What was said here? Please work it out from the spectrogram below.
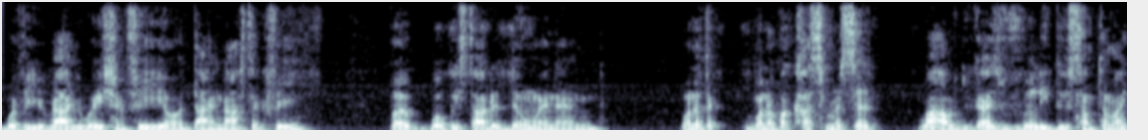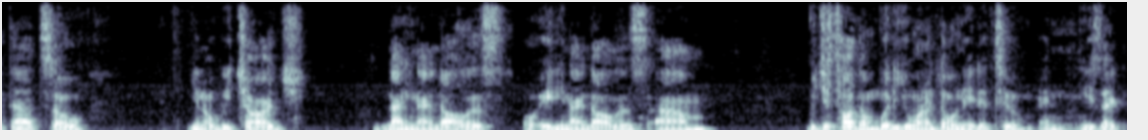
with the evaluation fee or diagnostic fee, but what we started doing, and one of the one of our customers said, "Wow, you guys really do something like that." So, you know, we charge ninety nine dollars or eighty nine dollars. Um, we just told them, "Where do you want to donate it to?" And he's like,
